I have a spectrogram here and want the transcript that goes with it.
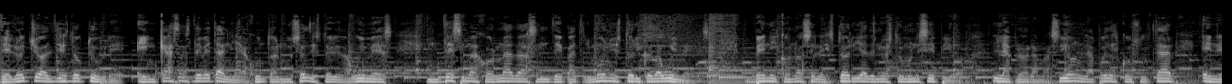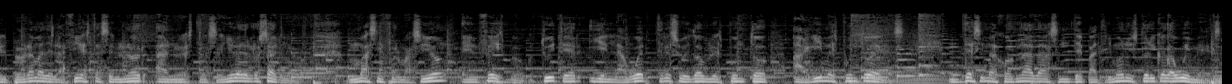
Del 8 al 10 de octubre, en Casas de Betania, junto al Museo de Historia de Agüimes, décimas jornadas de Patrimonio Histórico de Agüimes. Ven y conoce la historia de nuestro municipio. La programación la puedes consultar en el programa de las fiestas en honor a Nuestra Señora del Rosario. Más información en Facebook, Twitter y en la web www.aguimes.es. Décimas jornadas de Patrimonio Histórico de Agüimes.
